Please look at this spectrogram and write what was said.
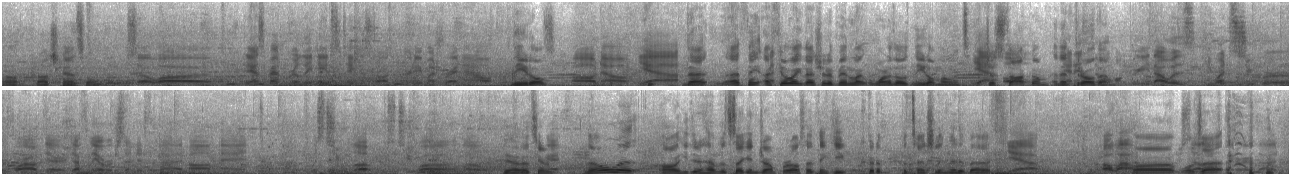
Oh, crouch cancel. So, uh, Dance Man really needs to take the stock pretty much right now. Needles. Oh no, yeah. That I think I feel like that should have been like one of those needle moments. Yeah, Just stalk oh, them and then Dan throw so them. Hungry. That was he went super far out there. Definitely overextended for that. Um, and was too low. Was too uh, low. Yeah, that's gonna. Okay. No, oh, he didn't have a second jump, or else I think he could have potentially made it back. Yeah. Oh wow. Uh, what was that?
